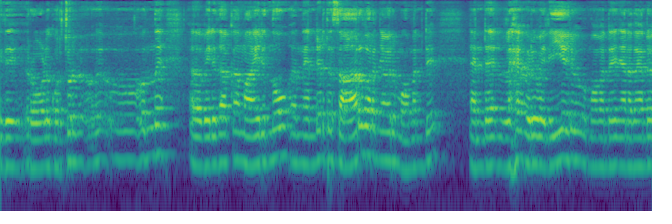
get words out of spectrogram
ഇത് റോൾ കുറച്ചുകൂടെ ഒന്ന് വലുതാക്കാമായിരുന്നു എന്ന് എന്റെ അടുത്ത് സാറ് പറഞ്ഞ ഒരു മൊമെന്റ് എന്റെ ഒരു വലിയൊരു മൊമെന്റ് ഞാനത് എന്റെ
